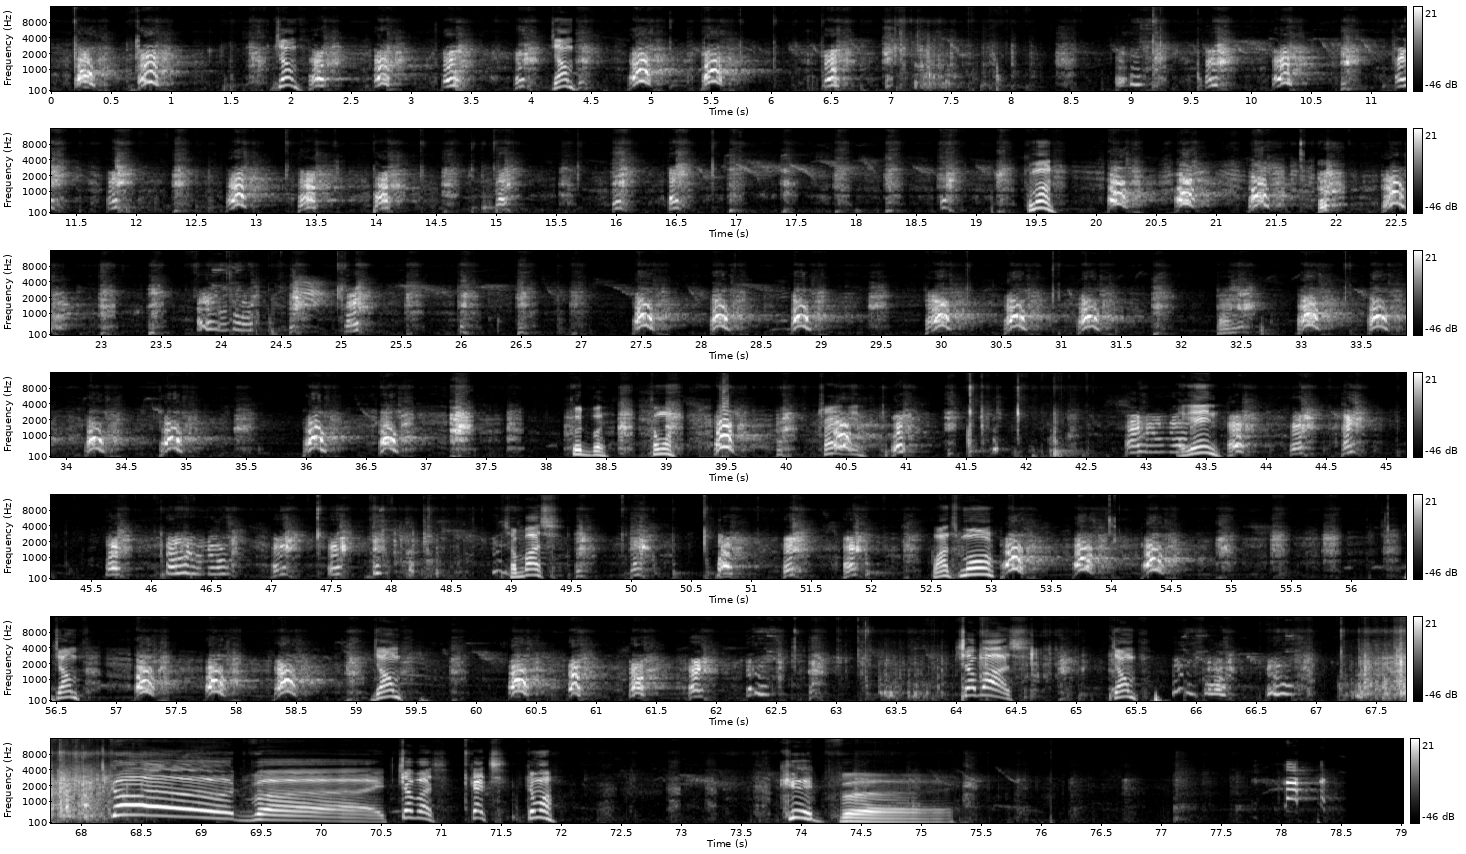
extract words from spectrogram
Jump. Jump. Come on. Good boy. Come on. Try again. Again. Shabash. Once more. Jump. Jump. Shabash. Jump. Good boy. Shabash. Catch. Come on. Good boy.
